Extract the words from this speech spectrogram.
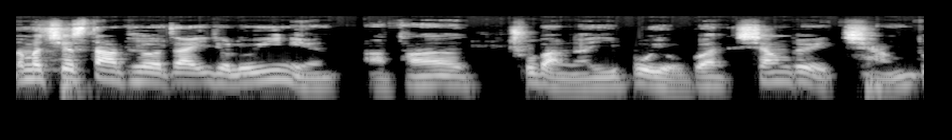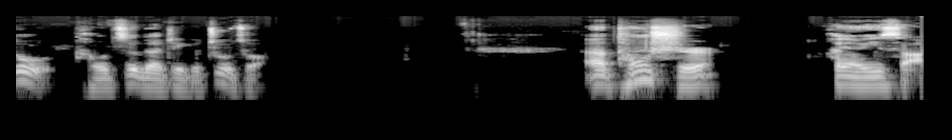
那么，切斯纳特在一九六一年啊，他出版了一部有关相对强度投资的这个著作，呃，同时。很有意思啊，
